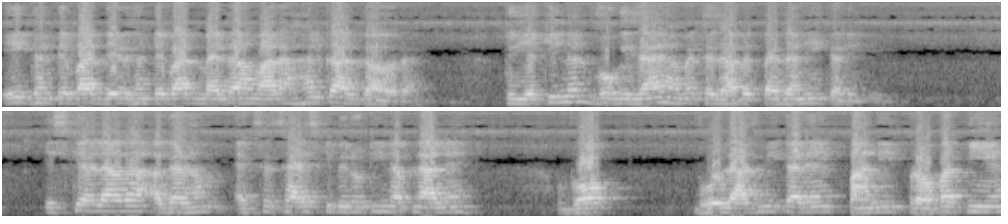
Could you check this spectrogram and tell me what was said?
एक घंटे बाद, डेढ़ घंटे बाद मैदा हमारा हल्का हल्का हो रहा है तो यकीनन वो गिजाएँ हमें तेजाबियत पैदा नहीं करेंगी। इसके अलावा अगर हम एक्सरसाइज की भी रूटीन अपना लें, वॉक वो लाजमी करें, पानी प्रॉपर पिए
